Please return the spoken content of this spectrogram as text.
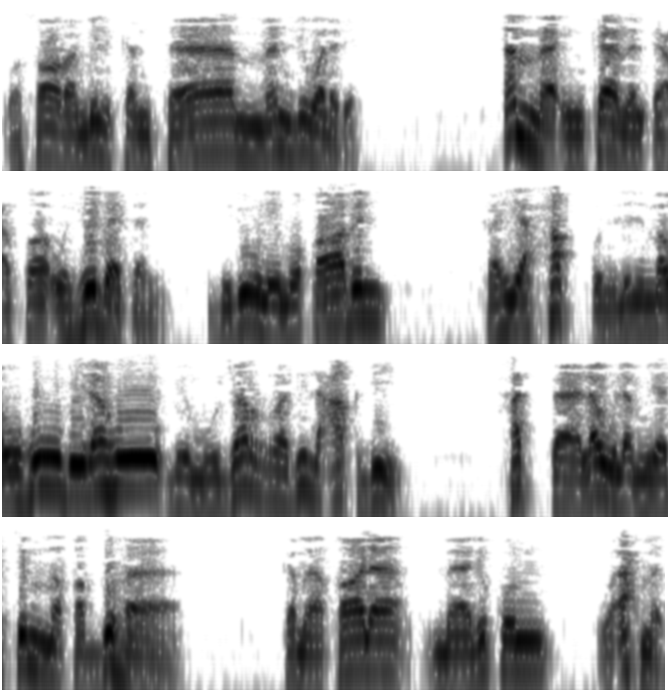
وصار ملكا تاما لولده. أما إن كان الإعطاء هبة بدون مقابل فهي حق للموهوب له بمجرد العقد حتى لو لم يتم قبضها. كما قال مالك وأحمد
